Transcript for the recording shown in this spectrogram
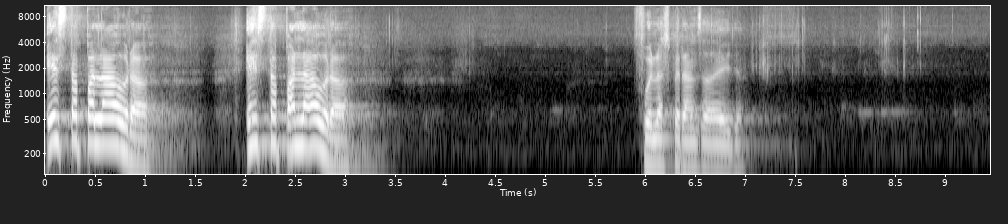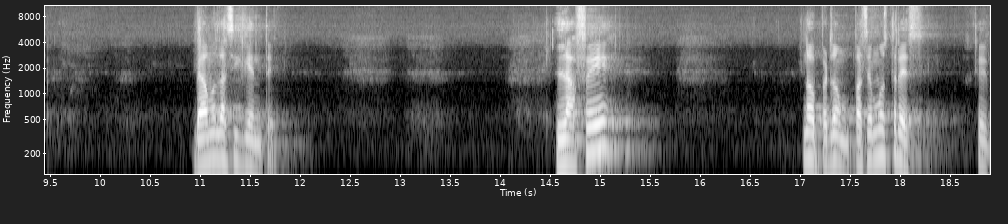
Esta palabra, esta palabra fue la esperanza de ella. Veamos la siguiente. La fe, no, perdón, pasemos tres, que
